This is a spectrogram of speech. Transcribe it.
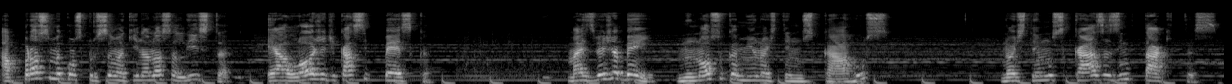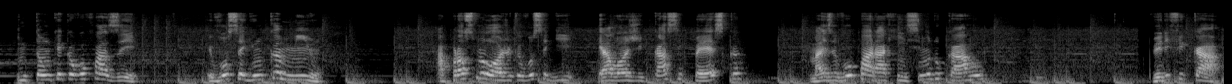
A próxima construção aqui na nossa lista é a loja de caça e pesca. Mas veja bem, no nosso caminho nós temos carros, nós temos casas intactas. Então o que, que eu vou fazer? Eu vou seguir um caminho. A próxima loja que eu vou seguir é a loja de caça e pesca, mas eu vou parar aqui em cima do carro, verificar.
